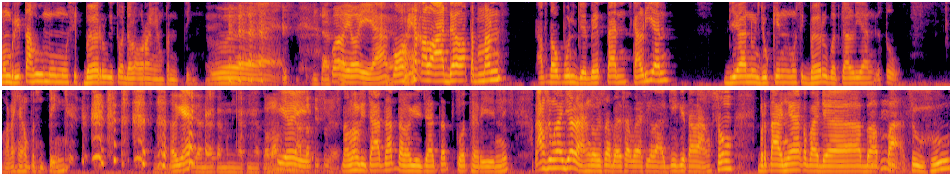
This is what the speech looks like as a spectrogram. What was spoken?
memberitahumu musik baru itu adalah orang yang penting. Wes. dicatat Wah, yo iya. Pokoknya kalau ada teman ataupun gebetan kalian dia nunjukin musik baru buat kalian itu orang yang penting. Oke. Jadi anda akan mengingat-ingat tolong Iya, iya. dicatat itu ya Tolong dicatat, tolong dicatat quote hari ini. Langsung aja lah, nggak usah basa-basi lagi. Kita langsung bertanya kepada Bapak Suhu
